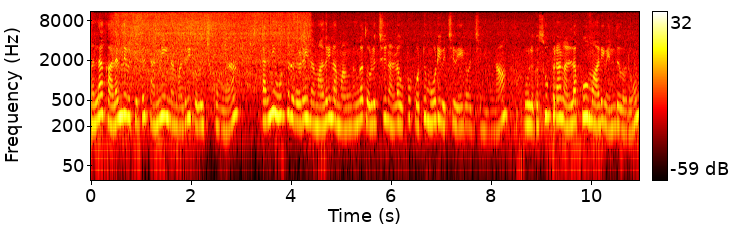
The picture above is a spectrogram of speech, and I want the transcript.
நல்லா கலந்து விட்டுட்டு தண்ணி இந்த மாதிரி தொளிச்சுக்கோங்க. தண்ணி ஊற்றுறத விட இந்த மாதிரி நம்ம அங்கங்கே தொளிச்சு நல்லா உப்பு போட்டு மூடி வச்சு வேக வச்சிங்கன்னா உங்களுக்கு சூப்பராக நல்லா பூ மாதிரி வெந்து வரும்.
